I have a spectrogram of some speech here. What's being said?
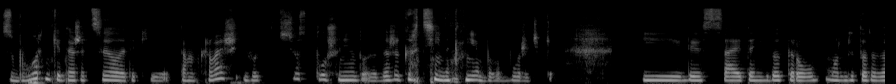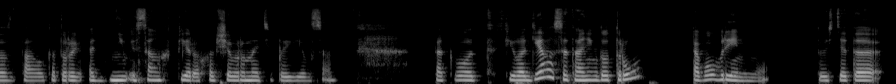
сборники даже целые такие, там открываешь, и вот все сплошь анекдоты, даже картинок не было, божечки. Или сайт анекдот.ру, может быть, кто-то застал, который одним из самых первых вообще в Рунете появился. Так вот, Филогелос — это анекдот.ру того времени. То есть это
